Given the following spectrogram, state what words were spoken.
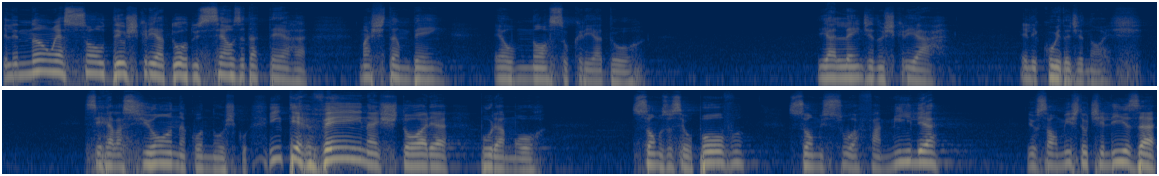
Ele não é só o Deus criador dos céus e da terra, mas também é o nosso criador. E além de nos criar, ele cuida de nós se relaciona conosco, intervém na história por amor. Somos o seu povo, somos sua família. E o salmista utiliza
